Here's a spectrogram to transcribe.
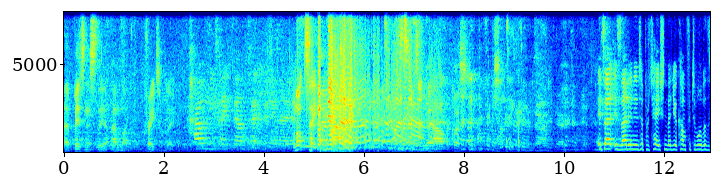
uh, businessly and like creatively. How will you take down tech billionaires? Well, not take them down. That's a bit out of the question. Is that, is that an interpretation that you're comfortable with?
